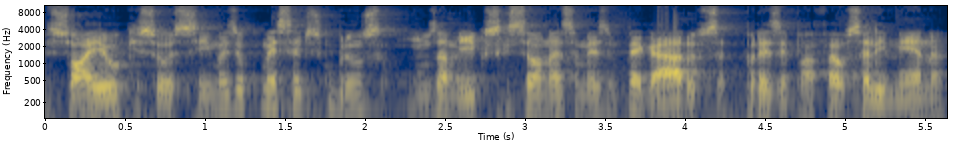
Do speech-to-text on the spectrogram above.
só eu que sou assim, mas eu comecei a descobrir uns, uns amigos que são nessa mesma pegada. Por exemplo, o Rafael Salimena,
